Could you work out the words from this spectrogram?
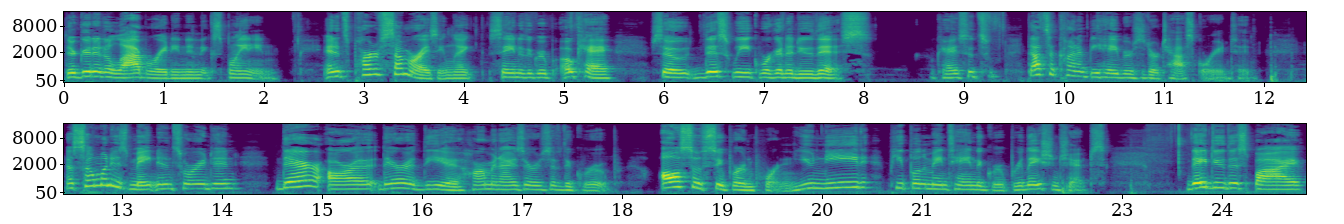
They're good at elaborating and explaining. And it's part of summarizing, like saying to the group, okay, so this week we're going to do this. Okay, so it's that's the kind of behaviors that are task oriented. Now, someone who's maintenance oriented, there are they're the harmonizers of the group. Also super important. You need people to maintain the group relationships. They do this by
